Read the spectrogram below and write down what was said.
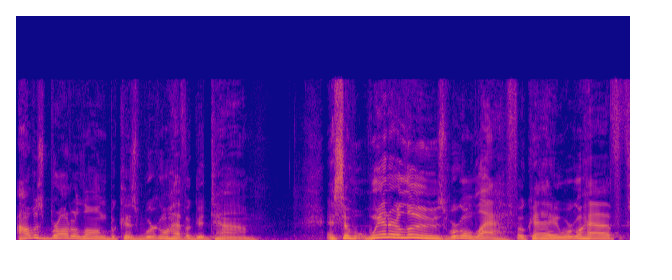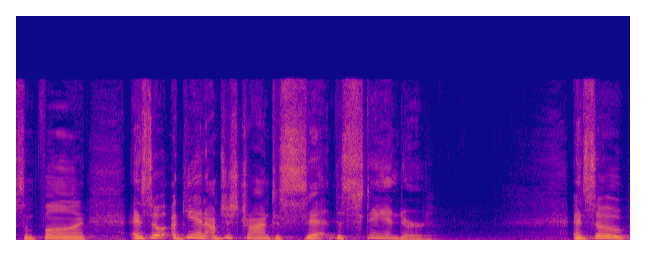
I was brought along because we're going to have a good time. And so, win or lose, we're going to laugh, okay? We're going to have some fun. And so, again, I'm just trying to set the standard. And so,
